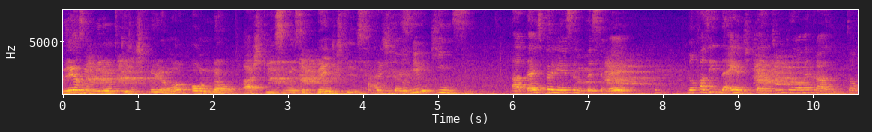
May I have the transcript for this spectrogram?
mesmo minuto que a gente programou ou não? Acho que isso vai ser bem difícil. Cara, de 2015 até a experiência no PCB, não fazia ideia de que era tudo cronometrado. Então,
